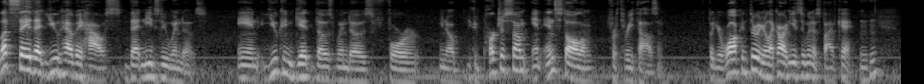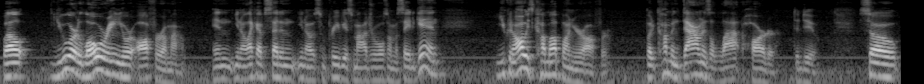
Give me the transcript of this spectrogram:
Let's say that you have a house that needs new windows, and you can get those windows for you know you can purchase some and install them for three thousand. But you're walking through and you're like, all right, it needs new windows, five k. Mhm. Well, you are lowering your offer amount. And you know, like I've said in, you know, some previous modules, I'm going to say it again, you can always come up on your offer, but coming down is a lot harder to do. So,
